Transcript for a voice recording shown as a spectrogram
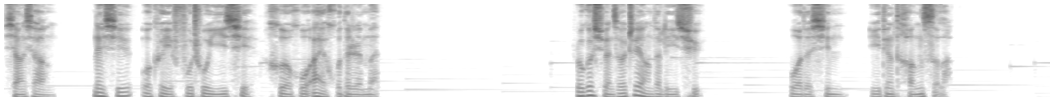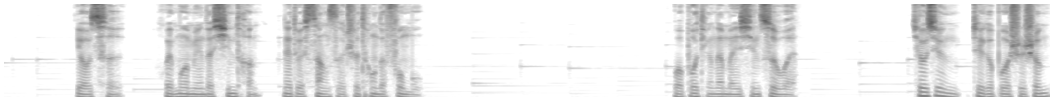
想想那些我可以付出一切呵护爱护的人们。如果选择这样的离去，我的心一定疼死了。有次会莫名的心疼那对丧子之痛的父母。我不停的扪心自问。究竟这个博士生，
